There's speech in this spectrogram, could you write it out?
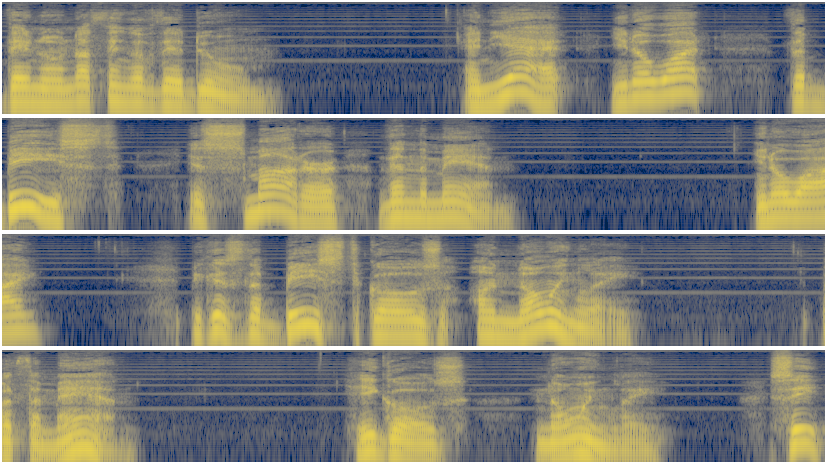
They know nothing of their doom. And yet, you know what? The beast is smarter than the man. You know why? Because the beast goes unknowingly, but the man, he goes knowingly. See,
